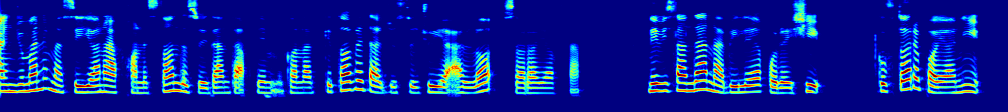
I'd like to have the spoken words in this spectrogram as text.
انجمن مسیحیان افغانستان در سویدن تقدیم می کند کتاب در جستجوی الله عیسی را یافتم. نویسنده نبیله قریشی. گفتار پایانی.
